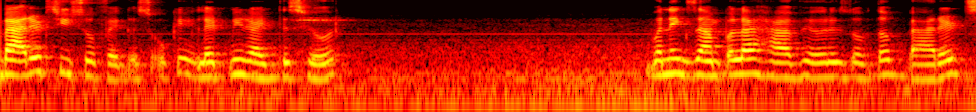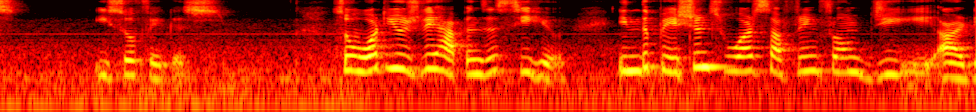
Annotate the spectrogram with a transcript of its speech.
Barrett esophagus okay let me write this here one example I have here is of the Barrett's esophagus so what usually happens is see here in the patients who are suffering from GERD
